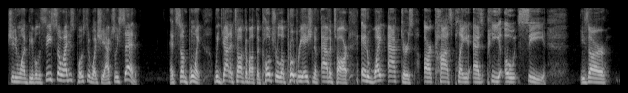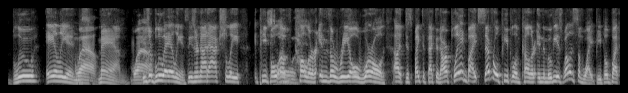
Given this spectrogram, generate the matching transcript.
She didn't want people to see, so I just posted what she actually said. At some point, we got to talk about the cultural appropriation of Avatar and white actors are cosplaying as POC. These are blue aliens, Wow. ma'am. Wow. These are blue aliens. These are not actually people So- of color in the real world, uh, despite the fact that are played by several people of color in the movie as well as some white people. But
